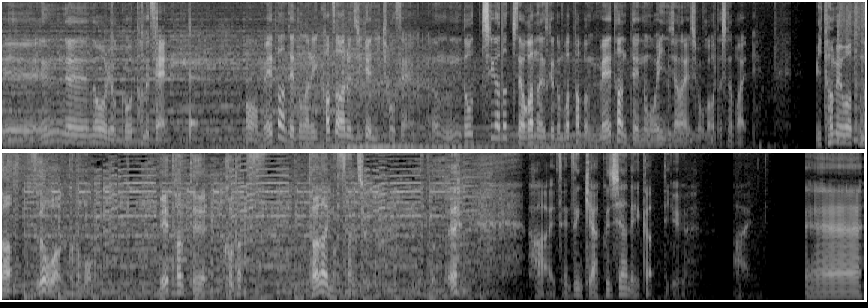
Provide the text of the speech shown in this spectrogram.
えー、能力を試せ。あ名探偵となり数ある事件に挑戦。うんどっちがどっちだ分かんないですけど、まあ、多分名探偵の方がいいんじゃないでしょうか私の場合。見た目は大人頭脳は子供。名探偵こたつ。ただいま35ということでね。はい全然逆じゃねえかっていう。はい。え。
